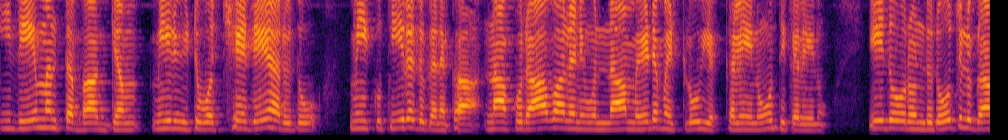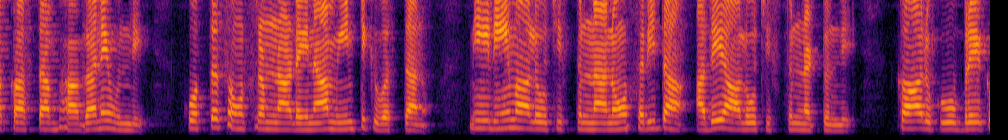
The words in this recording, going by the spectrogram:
ఇదేమంత భాగ్యం? మీరు ఇటు వచ్చేదే అరుదు. మీకు తీరదు గనక. నాకు రావాలని ఉన్న మేడమెట్లు ఎక్కలేను దిగలేను. ఏదో రెండు రోజులుగా కాస్త బాగానే ఉంది. కొత్త సంవత్సరం నాడైనా మీ ఇంటికి వస్తాను. నేనేం ఆలోచిస్తున్నానో సరిత అదే ఆలోచిస్తున్నట్టుంది. కారుకు బ్రేక్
